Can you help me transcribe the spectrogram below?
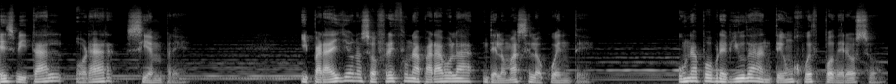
es vital orar siempre. Y para ello nos ofrece una parábola de lo más elocuente. Una pobre viuda ante un juez poderoso,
